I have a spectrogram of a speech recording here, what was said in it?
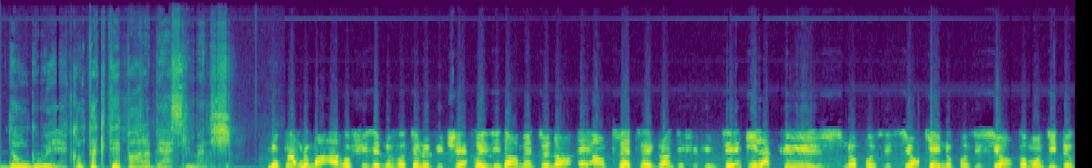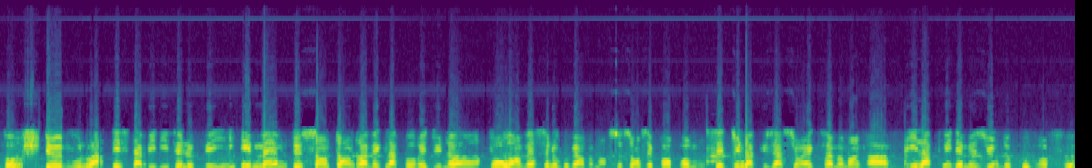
Dangoué, contacté par la Slimani. Le Parlement a refusé de voter le budget. Le président maintenant est en très très grande difficulté. Il accuse l'opposition, qui est une opposition, comme on dit, de gauche, de vouloir déstabiliser le pays et même de s'entendre avec la Corée du Nord pour renverser le gouvernement. Ce sont ses propres mots. C'est une accusation extrêmement grave. Il a pris des mesures de couvre-feu,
